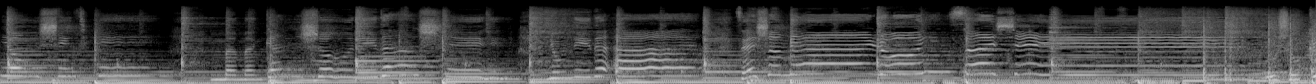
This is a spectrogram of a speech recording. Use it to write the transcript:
用心听，慢慢感受你的心，用你的爱在身边如影随形。有首歌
